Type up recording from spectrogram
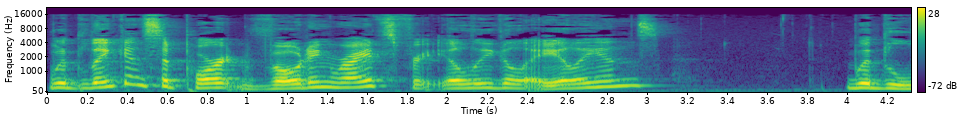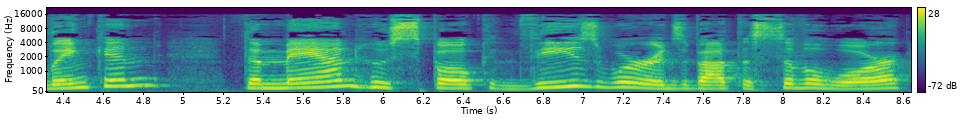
Would Lincoln support voting rights for illegal aliens? Would Lincoln, the man who spoke these words about the Civil War,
